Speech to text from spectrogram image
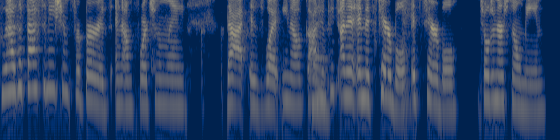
who has a fascination for birds. And unfortunately, that is what, you know, got yeah. him picked on it. And it's terrible. It's terrible. Children are so mean.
